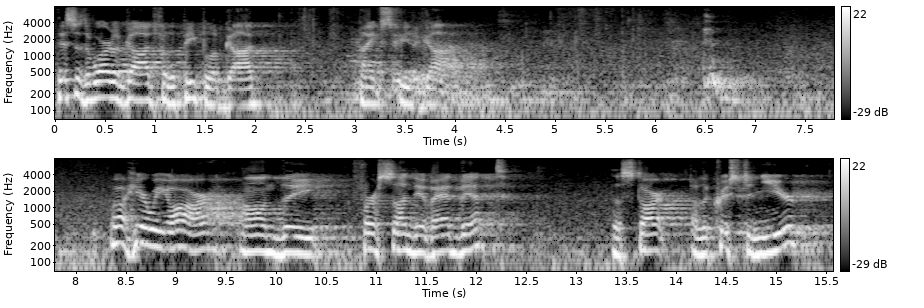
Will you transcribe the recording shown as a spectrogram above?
This is the word of God for the people of God. Thanks be to God. Well, here we are on the first Sunday of Advent, the start of the Christian year.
